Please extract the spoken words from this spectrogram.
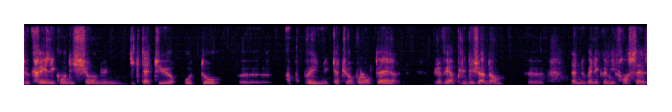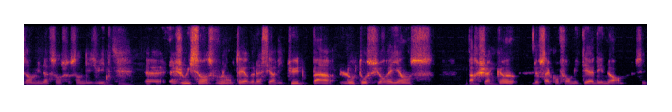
de créer les conditions d'une dictature auto-approuvée, une dictature volontaire. J'avais appelé déjà dans euh, la nouvelle économie française en 1978 euh, la jouissance volontaire de la servitude par l'autosurveillance par chacun de sa conformité à des normes. C'est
